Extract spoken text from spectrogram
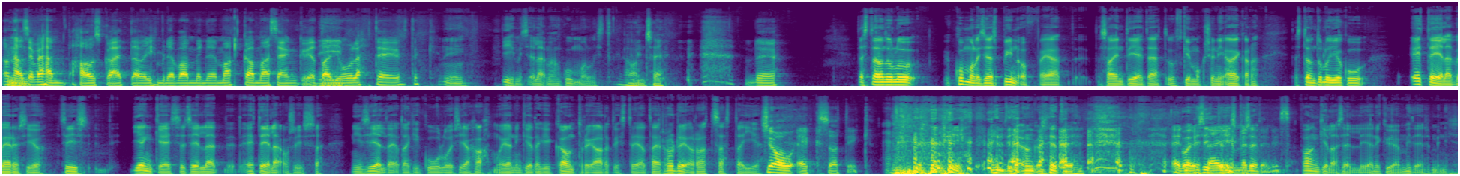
Onhan Mm. se vähän hauskaa, että ihminen vaan menee makkaamaan sänkyyn ja Niin. tajuu lähtee yhtäkkiä. Niin. Ihmiselämä on kummallista. On se. Niin. Tästä on tullut kummallisia spin-offeja, sain tietää tutkimukseni aikana. Tästä on tullut joku eteläversio, siis Jenkeissä siellä eteläosissa, niin sieltä jotakin kuuluisia hahmoja, niin jotakin country-artisteja tai rodeo-ratsastajia. Joe Exotic. en tiedä, onko se tehnyt. En Vai esittelisikö se vankilaselliä nykyään, miten se menisi?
